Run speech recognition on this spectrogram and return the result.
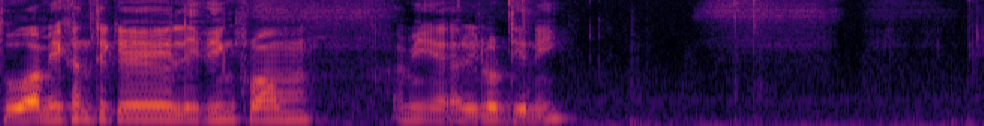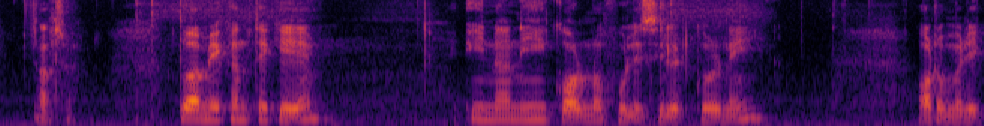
তো আমি এখান থেকে লিভিং ফ্রম আমি রিলোড দিয়ে নিই। আচ্ছা তো আমি এখান থেকে ইনানি কর্ণফুলি সিলেক্ট করে নিই। অটোমেটিক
